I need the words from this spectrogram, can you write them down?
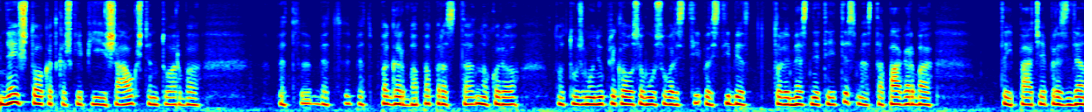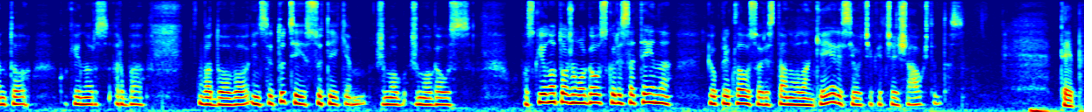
ne iš to, kad kažkaip jį išaukštintų arba, bet, bet, bet pagarba paprasta, nuo kurio nuo tų žmonių priklauso mūsų valstybės tolimesnė ateitis, mes tą pagarbą tai pačiai prezidento kokiai nors arba vadovo institucijai suteikiam žmog, žmogaus. O paskui jau nuo to žmogaus, kuris ateina, jau priklauso, ar jis tą nuolankiai, ar jis jaučia, kad čia išaukštintas. Taip.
